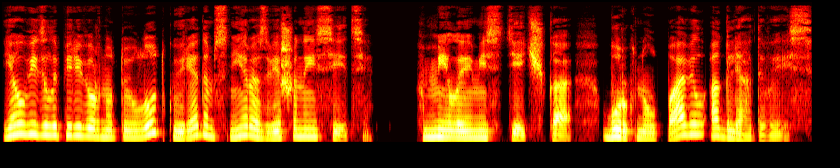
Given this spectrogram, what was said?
я увидела перевернутую лодку и рядом с ней развешанные сети. «Милое местечко», — буркнул Павел, оглядываясь.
